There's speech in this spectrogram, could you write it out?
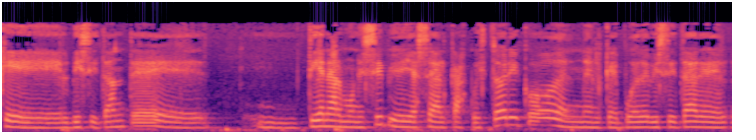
que el visitante mm, tiene al municipio, ya sea el casco histórico, en el que puede visitar el,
